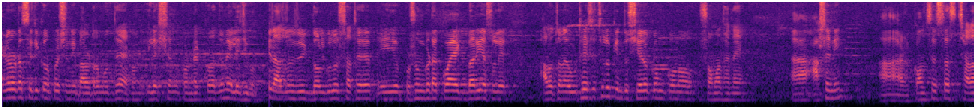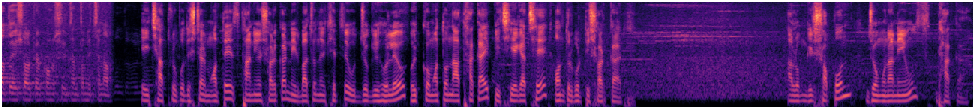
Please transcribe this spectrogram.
এগারোটা সিটি কর্পোরেশন এই বারোটার মধ্যে এখন ইলেকশন কন্ডাক্ট করার জন্য এলিজিবল রাজনৈতিক দলগুলোর সাথে এই প্রসঙ্গটা কয়েকবারই আসলে আলোচনায় উঠে এসেছিল, কিন্তু সেরকম কোনো সমাধানে আসেনি। আর কনসেসাস ছাড়া তো এই সরকার কোনো সিদ্ধান্ত নিচ্ছে না। এই ছাত্র উপদেষ্টার মতে স্থানীয় সরকার নির্বাচনের ক্ষেত্রে উদ্যোগী হলেও ঐক্যমত না থাকায় পিছিয়ে গেছে অন্তর্বর্তী সরকার। আলমগীর স্বপন, যমুনা নিউজ, ঢাকা।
